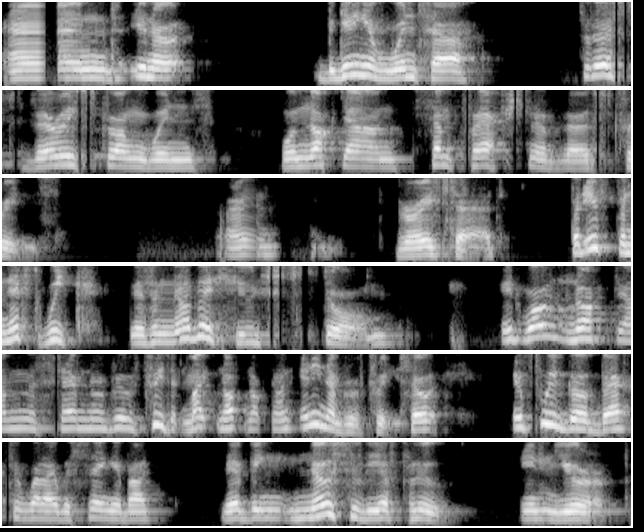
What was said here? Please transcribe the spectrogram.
And, you know, beginning of winter, first very strong winds will knock down some fraction of those trees. And very sad. But if the next week there's another huge storm, it won't knock down the same number of trees. It might not knock down any number of trees. So if we go back to what I was saying about there being no severe flu in Europe,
